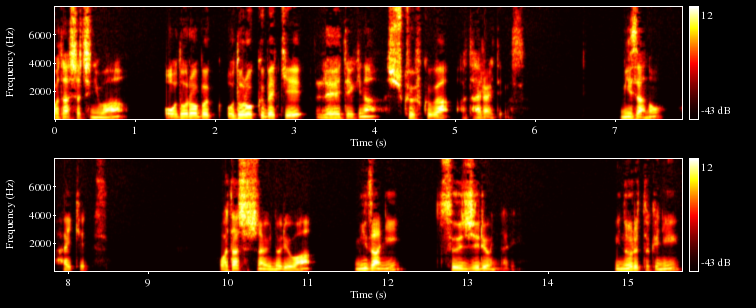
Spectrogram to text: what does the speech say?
私たちには驚く驚くべき霊的な祝福が与えられています。ミザの背景です。私たちの祈りはミザに通じるようになり、祈るときに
